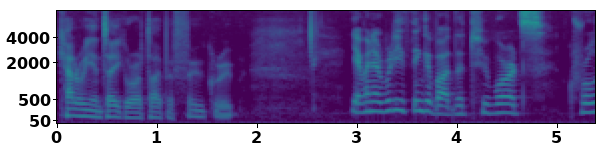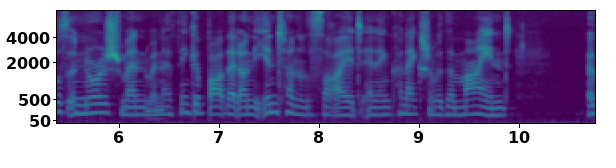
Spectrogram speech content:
calorie intake or a type of food group. Yeah, when I really think about the two words growth and nourishment, when I think about that on the internal side and in connection with the mind, a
